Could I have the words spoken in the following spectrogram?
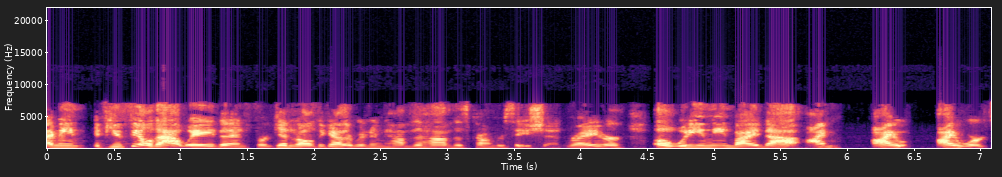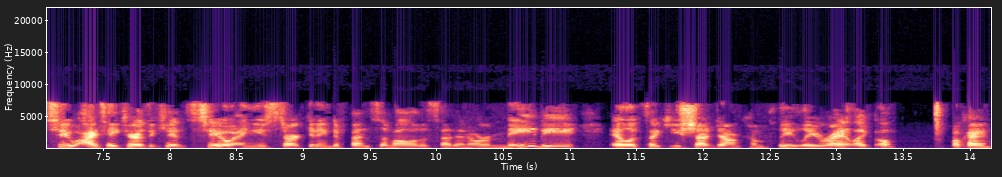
I mean, if you feel that way, then forget it altogether. We don't even have to have this conversation, right? Or, oh, what do you mean by that? I'm I I work too. I take care of the kids too. And you start getting defensive all of a sudden. Or maybe it looks like you shut down completely, right? Like, oh, okay,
